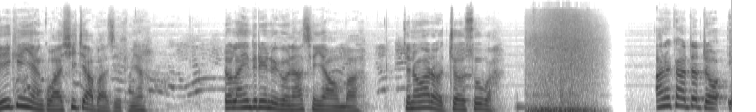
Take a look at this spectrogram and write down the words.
ဘေးကင်းရန်ကွာရှိကြပါစေခင်ဗျာတော်လိုင်းသတင်းတွေကိုနားဆင်ရအောင်ပါကျွန်တော်ကတော့ကြော်ဆိုးပါအရကတက်တော် A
